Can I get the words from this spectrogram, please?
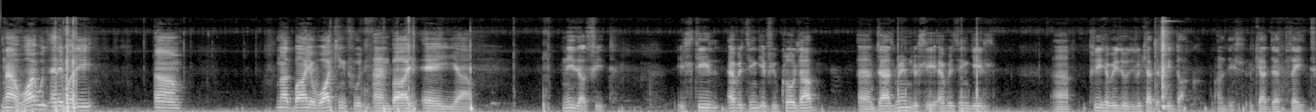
now, why would anybody um, not buy a walking foot and buy a uh, needle feed? You still everything. If you close up, uh, Jasmine, you see everything is uh, pretty heavy duty. Look at the feed dog on this. Look at the plate.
